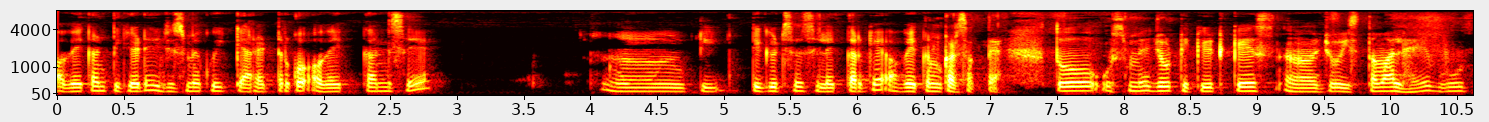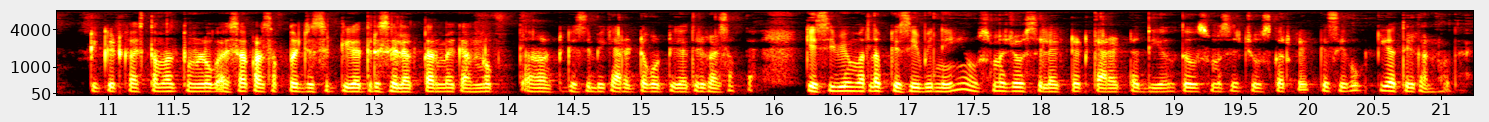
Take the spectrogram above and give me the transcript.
अवेकन टिकट है, जिसमें कोई कैरेक्टर को अवेकन से टिकट से सिलेक्ट करके अवेकन कर सकते हैं। तो उसमें जो टिकट के जो इस्तेमाल है, वो टिकट का इस्तेमाल तुम लोग ऐसा कर सकते हो, जैसे टी थ्री सिलेक्टर में हम लोग किसी भी कैरेक्टर को टी थ्री कर सकते हैं। किसी भी मतलब किसी भी नहीं, उसमें जो सिलेक्टेड कैरेक्टर दिए होते हैं, उसमें से चूज़ करके किसी को टी थ्री करना होता है।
